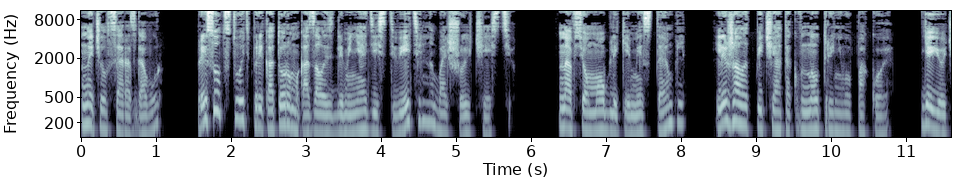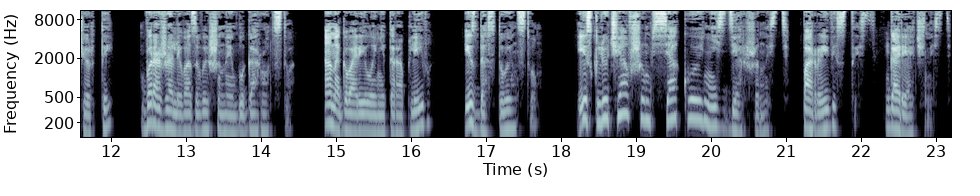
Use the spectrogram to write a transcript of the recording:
начался разговор, присутствовать при котором оказалось для меня действительно большой честью. На всем облике мисс Темпль лежал отпечаток внутреннего покоя. Ее черты выражали возвышенное благородство. Она говорила неторопливо и с достоинством, исключавшим всякую несдержанность, порывистость, горячность.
